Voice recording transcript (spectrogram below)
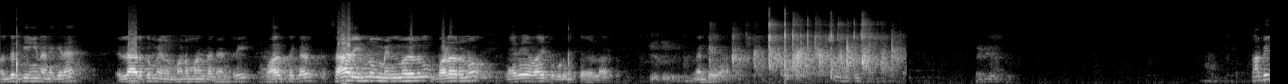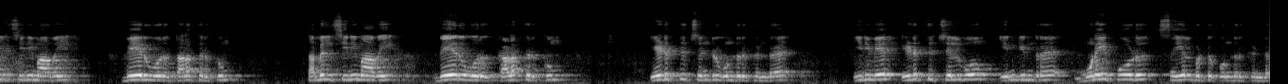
வந்திருக்கீங்கன்னு நினைக்கிறேன். எல்லாருக்கும் என் மனமார்ந்த நன்றி. வாழ்த்துக்கள். சார் இன்னும் மென்மேலும் வளரணும். நிறைய வாய்ப்பு கொடுங்க சார் எல்லாருக்கும். நன்றி தமிழ் சினிமாவை வேறு ஒரு தளத்திற்கும் தமிழ் சினிமாவை வேறு ஒரு களத்திற்கும் எடுத்து சென்று கொண்டிருக்கின்ற இனிமேல் எடுத்து செல்வோம் என்கின்ற முனைப்போடு செயல்பட்டு கொண்டிருக்கின்ற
